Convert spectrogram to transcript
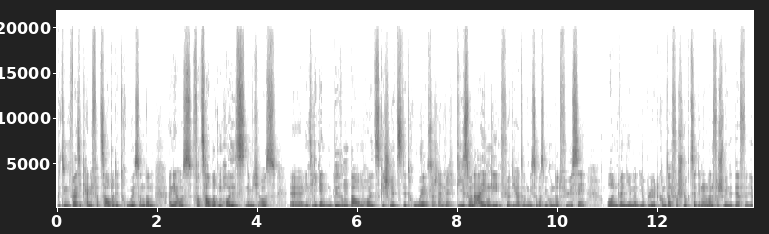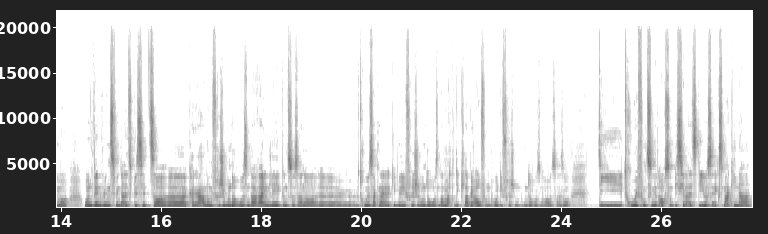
beziehungsweise keine verzauberte Truhe, sondern eine aus verzaubertem Holz, nämlich aus äh, intelligentem Birnbaumholz geschnitzte Truhe. Selbstverständlich. Die so ein Eigenleben führt, die hat irgendwie sowas wie 100 Füße und wenn jemand ihr blöd kommt, dann verschluckt sie den und dann verschwindet der für immer. Und wenn Rincewind als Besitzer, äh, keine Ahnung, frische Unterhosen da reinlegt und zu seiner äh, Truhe sagt, nein, gib mir die frischen Unterhosen, dann macht er die Klappe auf und holt die frischen Unterhosen raus. Also die Truhe funktioniert auch so ein bisschen als Deus Ex Machina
